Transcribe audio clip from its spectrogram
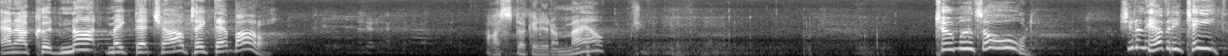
And I could not make that child take that bottle. I stuck it in her mouth. Two months old. She didn't have any teeth.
